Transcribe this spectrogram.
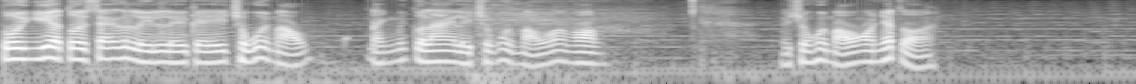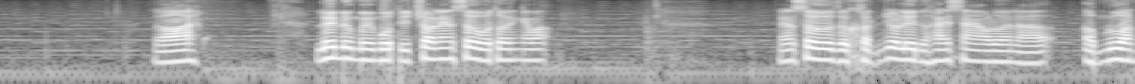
Tôi nghĩ là tôi sẽ lấy lấy cái chống hồi máu. Đánh với Clyde lấy chống hồi máu ngon. Lấy chống hồi máu ngon nhất rồi. Rồi. Lên được 11 thì cho Lancer vào thôi anh em ạ. Lancer giờ khấn cho lên được 2 sao luôn là ấm luôn.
